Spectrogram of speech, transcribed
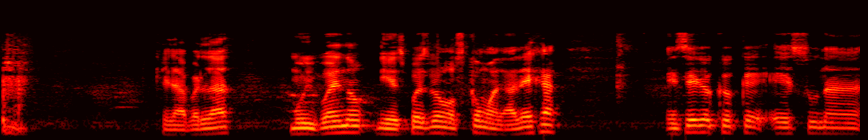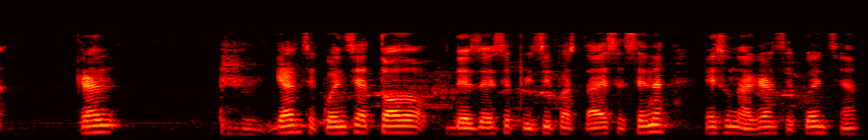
que la verdad muy bueno y después vemos cómo la deja. En serio creo que es una gran gran secuencia todo desde ese principio hasta esa escena es una gran secuencia.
